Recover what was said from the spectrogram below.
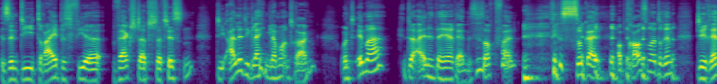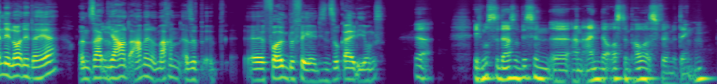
sind die drei bis vier Werkstattstatisten, die alle die gleichen Klamotten tragen und immer hinter allen hinterher rennen. Ist das aufgefallen? Das ist so geil. Ob draußen oder drin, die rennen den Leuten hinterher und sagen Genau. Ja und Amen und machen, also äh, folgen Befehlen. Die sind so geil, die Jungs. Ja. Ich musste da so ein bisschen äh, an einen der Austin Powers Filme denken,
